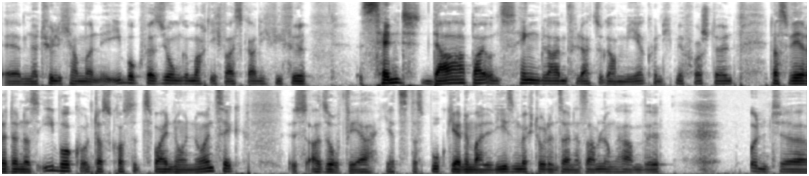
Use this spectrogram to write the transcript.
Ähm, natürlich haben wir eine E-Book-Version gemacht. Ich weiß gar nicht, wie viel Cent da bei uns hängen bleiben. Vielleicht sogar mehr, könnte ich mir vorstellen. Das wäre dann das E-Book und das kostet 2,99. Ist also, wer jetzt das Buch gerne mal lesen möchte oder in seiner Sammlung haben will und äh,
